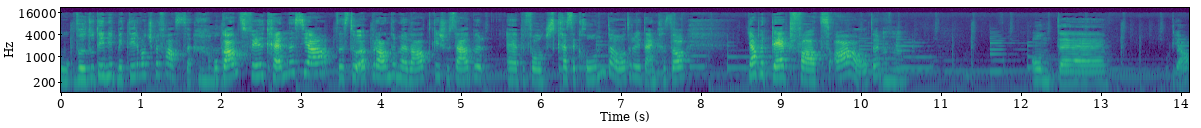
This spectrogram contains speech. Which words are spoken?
und weil du dich nicht mit dir willst befassen Mhm. Und ganz viele kennen es ja, dass du jemand anderem einen Rat gibst und selber äh, befolgst es keine Sekunde, oder? Und ich denke so, ja, aber dort fängt es an, oder? Mhm. Und äh, ja,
